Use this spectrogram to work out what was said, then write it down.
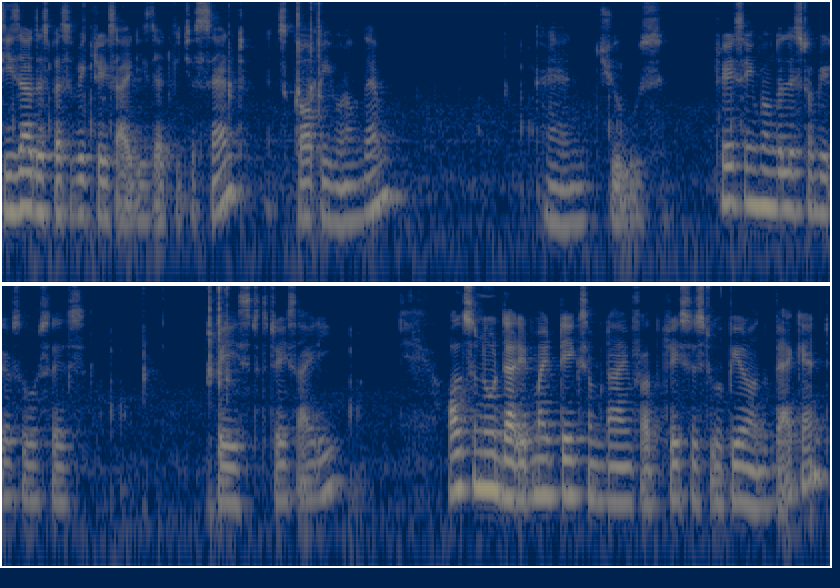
These are the specific trace IDs that we just sent. Let's copy one of them and choose tracing from the list of data sources paste the trace ID also note that it might take some time for the traces to appear on the backend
